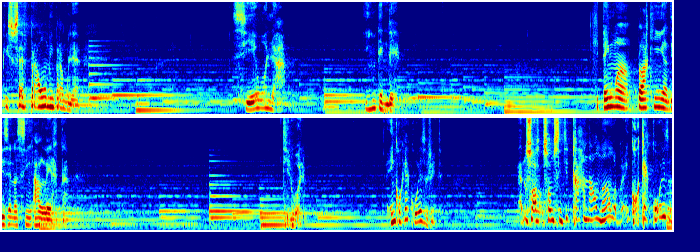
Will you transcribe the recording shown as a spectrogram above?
que isso serve para homem e para mulher. Se eu olhar e entender que tem uma plaquinha dizendo assim, alerta em qualquer coisa, gente. Só, só no sentido carnal, não, em qualquer coisa.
